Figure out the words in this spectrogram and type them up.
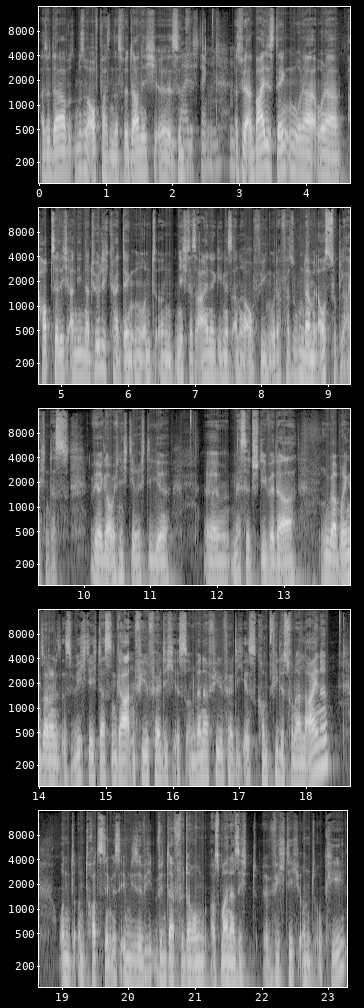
Also da müssen wir aufpassen, dass wir da nicht äh, sind, mhm. dass wir an beides denken oder oder hauptsächlich an die Natürlichkeit denken und und nicht das eine gegen das andere aufwiegen oder versuchen damit auszugleichen. Das wäre, glaube ich, nicht die richtige äh, Message, die wir da rüberbringen, sondern es ist wichtig, dass ein Garten vielfältig ist und wenn er vielfältig ist, kommt vieles von alleine. Und, und trotzdem ist eben diese Winterfütterung aus meiner Sicht äh, wichtig und okay.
